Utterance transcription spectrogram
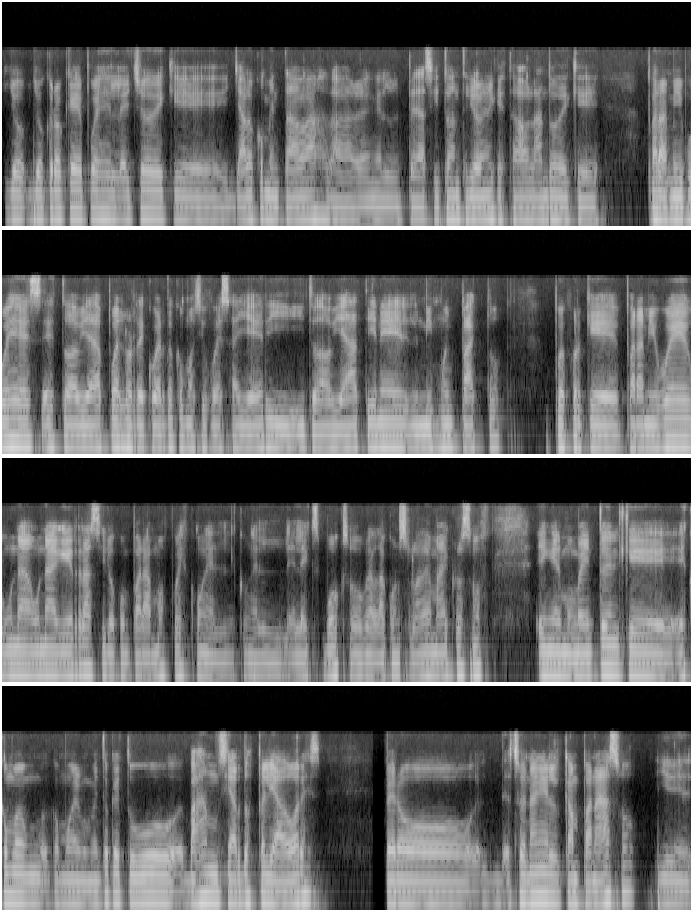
yo, yo creo que pues el hecho de que ya lo comentaba en el pedacito anterior en el que estaba hablando de que para mí pues es, todavía pues lo recuerdo como si fuese ayer y, y, todavía tiene el mismo impacto pues porque para mí fue una, una guerra si lo comparamos pues con el, con el, el Xbox o la consola de Microsoft en el momento en el que es como, como el momento que tú vas a anunciar dos peleadores pero suenan el campanazo y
